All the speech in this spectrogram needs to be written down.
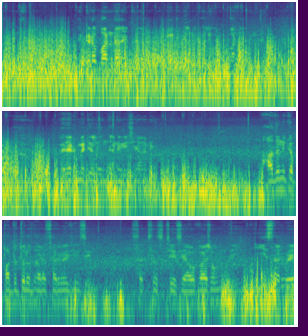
ప్రవహిస్తున్నాయి? ఎక్కడ బండ బండ ఉంది? వెదర్ మెటీరియల్ ఉంది అనే విషయాన్ని ఆధునిక పద్ధతుల ద్వారా సర్వే చేసి సక్సెస్ చేసే అవకాశం ఉంది. ఈ సర్వే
